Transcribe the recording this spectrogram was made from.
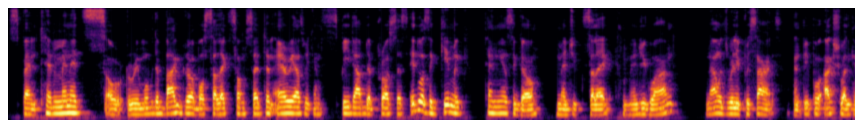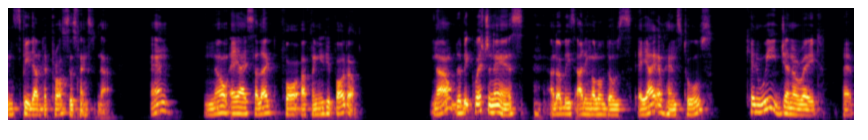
spend 10 minutes or remove the backdrop or select some certain areas we can speed up the process. It was a gimmick 10 years ago magic select, magic wand. Now it's really precise and people actually can speed up the process thanks to that. And no AI select for Affinity Photo. Now the big question is, Adobe is adding all of those AI enhanced tools. Can we generate a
